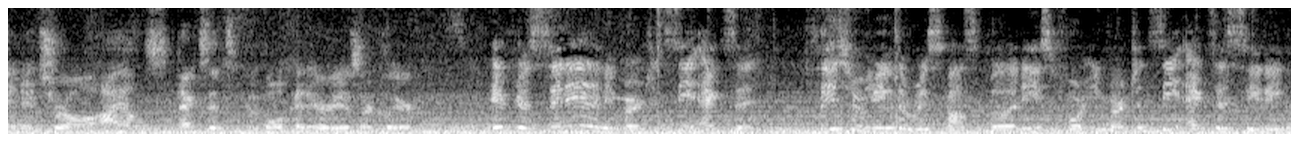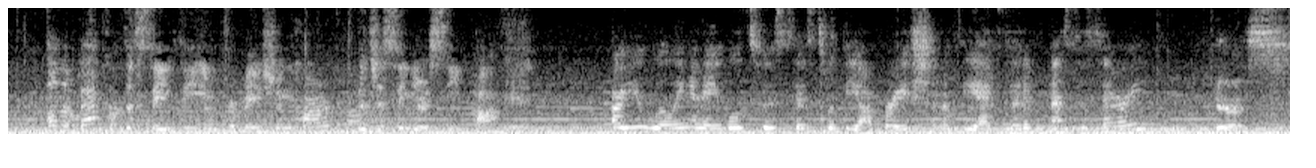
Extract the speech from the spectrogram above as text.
And ensure all aisles, exits, and bulkhead areas are clear. If you're sitting in an emergency exit, please review the responsibilities for emergency exit seating on the back of the safety information card, which is in your seat pocket. Are you willing and able to assist with the operation of the exit if necessary? Yes.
